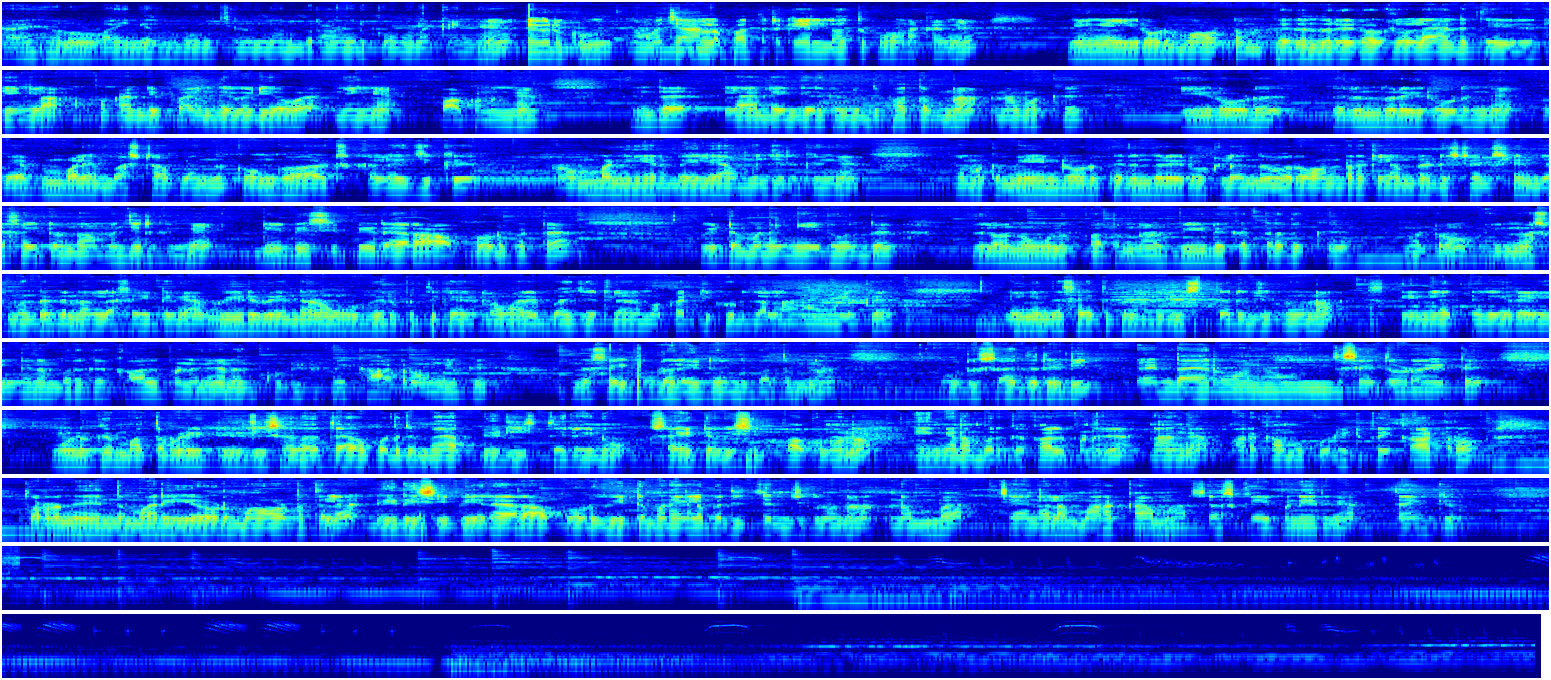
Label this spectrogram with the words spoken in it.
Hi hello Ayngaran movie channel நண்பர் அனைவருக்கும் வணக்கங்க. அனைவருக்கும் நம்ம சேனலில் பார்த்துருக்க எல்லாத்துக்கும் வணக்கங்க. நீங்கள் ஈரோடு மாவட்டம் பெருந்துறை ரோட்டில் லேண்டு தேடி இருக்கீங்களா? அப்போ கண்டிப்பாக இந்த வீடியோவை நீங்கள் பார்க்கணுங்க. இந்த லேண்ட் எங்கே இருக்குன்னு வந்து பார்த்தோம்னா நமக்கு ஈரோடு பெருந்துறை ரோடுங்க. வேப்பம்பாளையம் பஸ் ஸ்டாப்லேருந்து கொங்கு ஆர்ட்ஸ் காலேஜுக்கு ரொம்ப நியர்பைலே அமைஞ்சிருக்குங்க. நமக்கு மெயின் ரோடு பெருந்துறை ரோட்லேருந்து ஒரு ஒன்றரை கிலோமீட்டர் டிஸ்டன்ஸில் இந்த சைட் வந்து அமைஞ்சிருக்குங்க. டிடிசிபி ரேரா அப்ரோடு பெற்ற வீட்டு மனைங்க இது வந்து இதில் வந்து உங்களுக்கு பார்த்தோம்னா வீடு கட்டுறதுக்கு மற்றும் இன்வெஸ்ட்மெண்ட்டுக்கு நல்ல சைட்டுங்க வீடு வேணுனாலும் உங்கள் விருப்பத்துக்கு ஏற்ற மாதிரி பட்ஜெட்டில் நம்ம கட்டி கொடுத்துடலாங்க உங்களுக்கு. நீங்கள் இந்த சைட்டை பற்றி டீட்டெயில்ஸ் தெரிஞ்சுக்கணுன்னா ஸ்க்ரீனில் தெரியிற எங்கள் நம்பருக்கு கால் பண்ணுங்கள் நாங்கள் கூட்டிகிட்டு போய் காட்டுறோம் உங்களுக்கு. இந்த சைட்டோட ரேட்டு வந்து பார்த்தோம்னா ஒரு சதுரடி ரெண்டாயிரரூவாங்க இந்த சைட்டோட ரேட்டு உங்களுக்கு மற்றபடி டீட்டெயில்ஸ் ஏதாவது தேவைப்படுது மேப் டீட்டெயில்ஸ் தெரியணும் சைட்டை விசிட் பார்க்கணுன்னா எங்கள் நம்பருக்கு கால் பண்ணுங்கள் நாங்கள் மறக்காமல் கூட்டிகிட்டு போய் காட்டுறோம். தொடர்ந்து இந்த மாதிரி ஈரோடு மாவட்டத்தில் டிடிசிபி ரேரா அப்ரோடு வீட்டு மனைகளை பற்றி தெரிஞ்சுக்கணுன்னா நம்ம சேனலை மறக்காமல் சப்ஸ்கிரைப் பண்ணிடுங்க தேங்க்யூ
